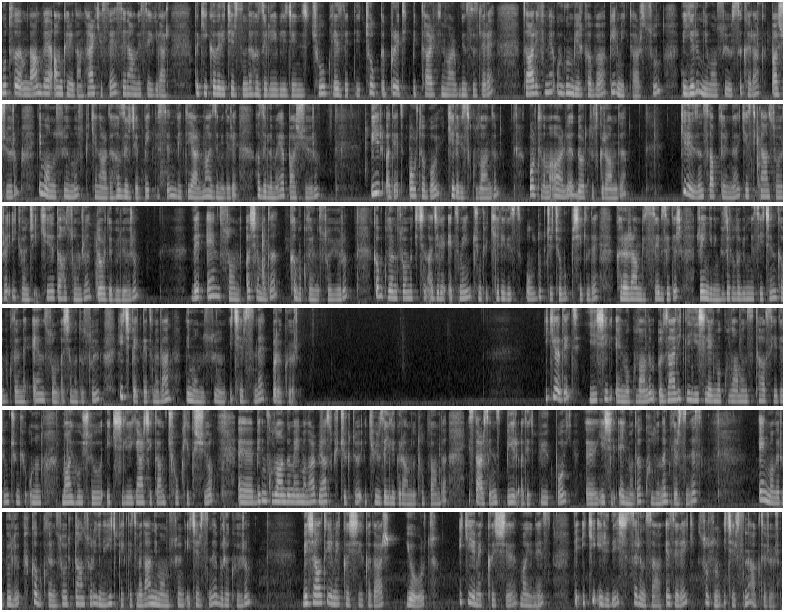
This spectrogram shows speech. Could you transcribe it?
Mutfağımdan ve Ankara'dan herkese selam ve sevgiler. Dakikalar içerisinde hazırlayabileceğiniz çok lezzetli, çok da pratik bir tarifim var bugün sizlere. Tarifime uygun bir kaba bir miktar su ve yarım limon suyu sıkarak başlıyorum. Limonlu suyumuz bir kenarda hazırca beklesin ve diğer malzemeleri hazırlamaya başlıyorum. Bir adet orta boy kereviz kullandım. Ortalama ağırlığı 400 gramdı. Kerevizin saplarını kestikten sonra ilk önce ikiye daha sonra dörde bölüyorum. Ve en son aşamada kabuklarını soyuyorum. Kabuklarını soymak için acele etmeyin çünkü kereviz oldukça çabuk bir şekilde kararan bir sebzedir. Renginin güzel olabilmesi için kabuklarını en son aşamada soyup hiç bekletmeden limonlu suyun içerisine bırakıyorum. 2 adet yeşil elma kullandım. Özellikle yeşil elma kullanmanızı tavsiye ederim. Çünkü onun mayhoşluğu, ekşiliği gerçekten çok yakışıyor. Ee, benim kullandığım elmalar biraz küçüktü. 250 gramdı toplamda. İsterseniz bir adet büyük boy e, yeşil elma da kullanabilirsiniz. Elmaları bölüp kabuklarını soyduktan sonra yine hiç bekletmeden limonlu suyun içerisine bırakıyorum. 5-6 yemek kaşığı kadar yoğurt, 2 yemek kaşığı mayonez ve 2 iri diş sarımsağı ezerek sosun içerisine aktarıyorum.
